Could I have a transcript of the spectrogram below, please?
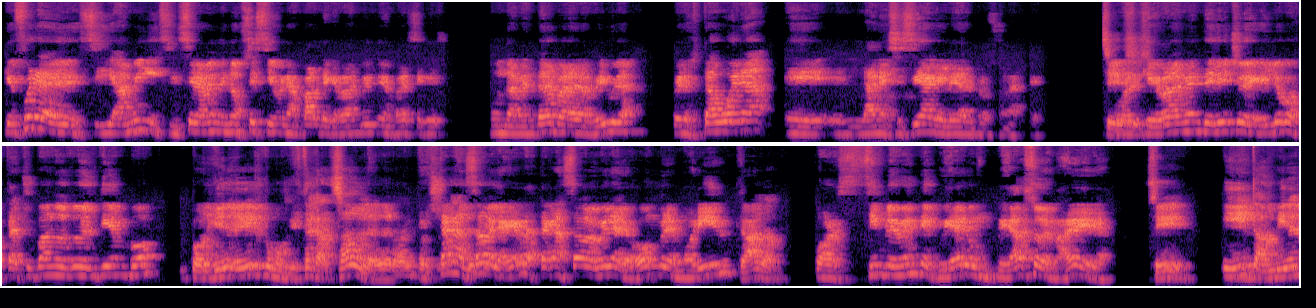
que fuera de, si a mí, sinceramente, no sé si es una parte que realmente me parece que es fundamental para la película, pero está buena eh, la necesidad que le da el personaje. Sí, porque sí, sí. realmente el hecho de que el loco está chupando todo el tiempo, Porque él como que está cansado de la guerra. el está cansado de la guerra, está cansado de ver a los hombres morir Claro, por simplemente cuidar un pedazo de madera. sí. Y también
